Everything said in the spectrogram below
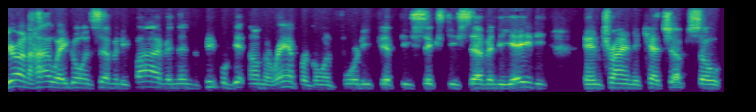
you're on a highway going 75 and then the people getting on the ramp are going 40 50 60 70 80 and trying to catch up. So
